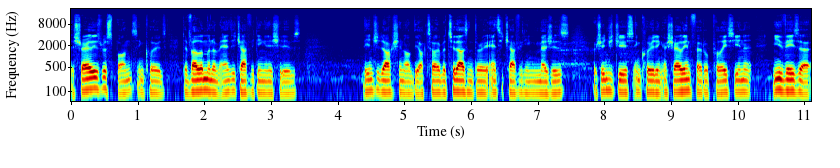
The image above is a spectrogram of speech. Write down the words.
Australia's response includes development of anti-trafficking initiatives, the introduction of the October 2003 anti-trafficking measures, which introduced including Australian Federal Police Unit, new visa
